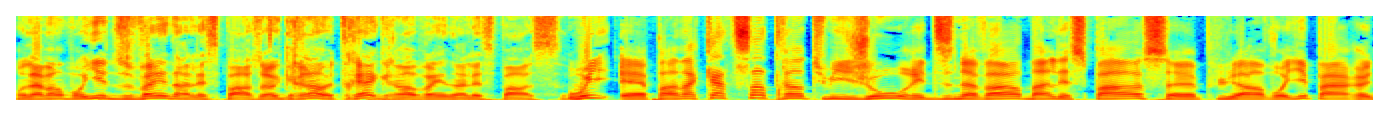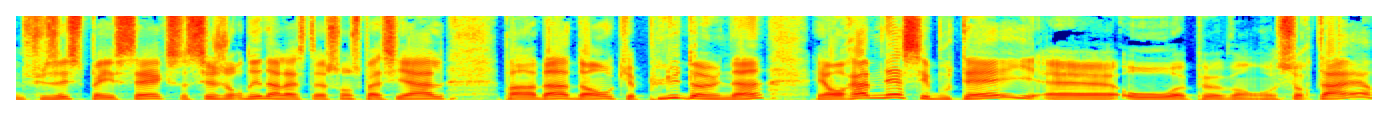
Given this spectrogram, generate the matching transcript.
On avait envoyé du vin dans l'espace. Un grand, un très grand vin dans l'espace. Oui, euh, pendant 438 jours et 19 heures dans l'espace, euh, puis envoyé par une fusée SpaceX, séjourné dans la station spatiale pendant donc plus d'un an. Et on ramenait ces bouteilles euh, au, bon, sur Terre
